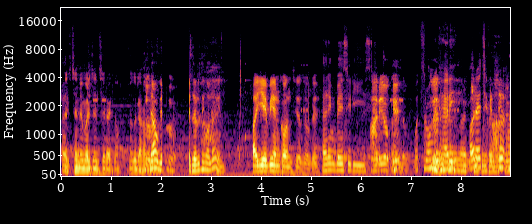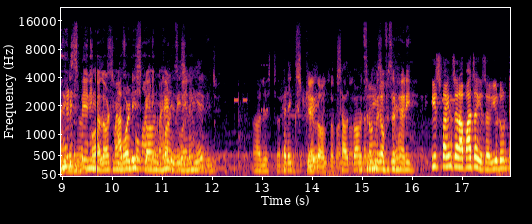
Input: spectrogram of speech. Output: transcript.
है it's an emergency right now मेरे को जाना क्या पड़ेगा हो गया इज़ एवरीथिंग भाई ये भी अनकॉन्शियस हो गए। Herring Bay city are you okay what's wrong with Harry और H creator my head is paining a lot my body is paining my head is paining आप आ जाइए सर यू डोंट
